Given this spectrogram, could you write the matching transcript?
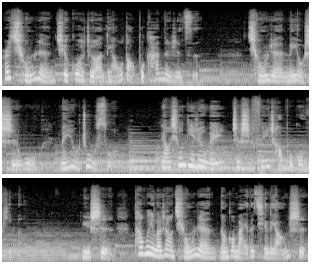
而穷人却过着潦倒不堪的日子。穷人没有食物，没有住所，两兄弟认为这是非常不公平的。于是，他为了让穷人能够买得起粮食，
